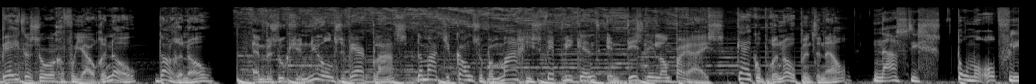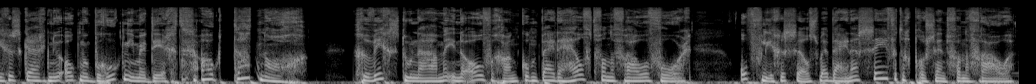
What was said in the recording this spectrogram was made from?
beter zorgen voor jouw Renault dan Renault? En bezoek je nu onze werkplaats, dan maak je kans op een magisch VIP-weekend in Disneyland Parijs. Kijk op Renault.nl. Naast die stomme opvliegers krijg ik nu ook mijn broek niet meer dicht. Ook dat nog. Gewichtstoename in de overgang komt bij de helft van de vrouwen voor. Opvliegers zelfs bij bijna 70% van de vrouwen.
